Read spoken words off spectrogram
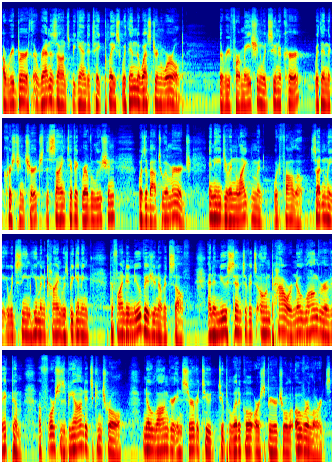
A rebirth, a renaissance began to take place within the Western world. The Reformation would soon occur within the Christian church. The scientific revolution was about to emerge, an age of enlightenment would follow. Suddenly, it would seem humankind was beginning to find a new vision of itself and a new sense of its own power, no longer a victim of forces beyond its control, no longer in servitude to political or spiritual overlords.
